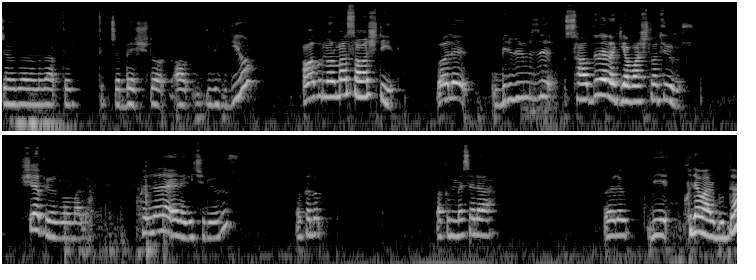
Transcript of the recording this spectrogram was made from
Dinozorlarını arttırdıkça 5, 4, 6 gibi gidiyor. Ama bu normal savaş değil. Böyle birbirimizi saldırarak yavaşlatıyoruz. Şey yapıyoruz normalde. Kuleleri ele geçiriyoruz. Bakalım. Bakın mesela böyle bir kule var burada.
